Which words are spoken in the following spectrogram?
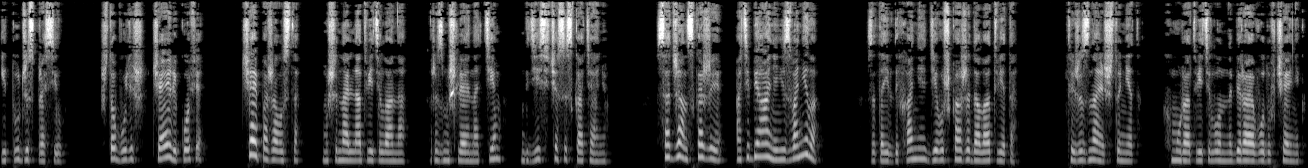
и тут же спросил. — Что будешь, чай или кофе? — Чай, пожалуйста, — машинально ответила она, размышляя над тем, где сейчас искать Аню. — Саджан, скажи, а тебе Аня не звонила? Затаив дыхание, девушка ожидала ответа. — Ты же знаешь, что нет, — хмуро ответил он, набирая воду в чайник.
